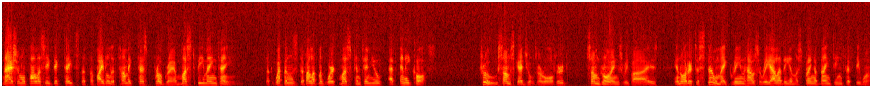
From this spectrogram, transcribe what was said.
national policy dictates that the vital atomic test program must be maintained, that weapons development work must continue at any cost. True, some schedules are altered, some drawings revised, in order to still make greenhouse a reality in the spring of 1951.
